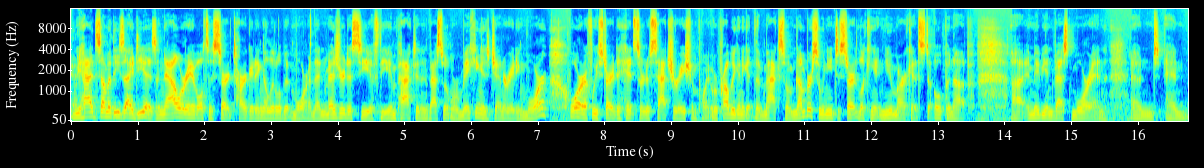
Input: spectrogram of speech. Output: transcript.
we had some of these ideas, and now we're able to start targeting a little bit more, and then measure to see if the impact and investment we're making is generating more, or if we started to hit sort of saturation point. We're probably going to get the maximum number, so we need to start looking at new markets to open up." Uh, and maybe invest more in and and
